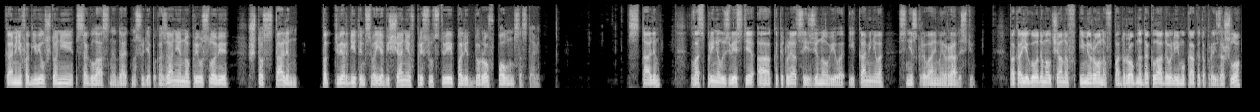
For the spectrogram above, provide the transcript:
Каменев объявил, что они согласны дать на суде показания, но при условии, что Сталин подтвердит им свои обещания в присутствии Политбюро в полном составе. Сталин воспринял известие о капитуляции Зиновьева и Каменева с нескрываемой радостью. Пока Егода, Молчанов и Миронов подробно докладывали ему, как это произошло,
